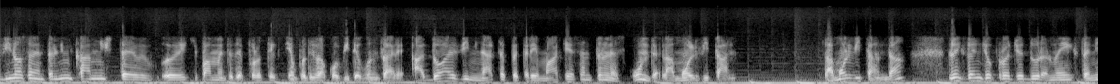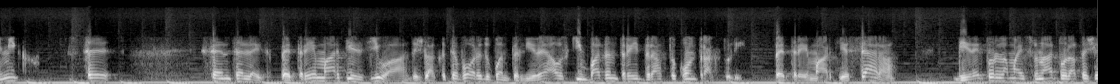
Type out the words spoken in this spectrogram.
vino să ne întâlnim că am niște uh, echipamente de protecție împotriva COVID de vânzare. A doua zi dimineață, pe 3 martie, se întâlnesc. Unde? La Mol Vitan. La Mol Vitan, da? Nu există nicio procedură, nu există nimic. Se se înțeleg. Pe 3 martie ziua, deci la câteva ore după întâlnire, au schimbat în 3 draftul contractului. Pe 3 martie seara, Directorul l-a mai sunat odată și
